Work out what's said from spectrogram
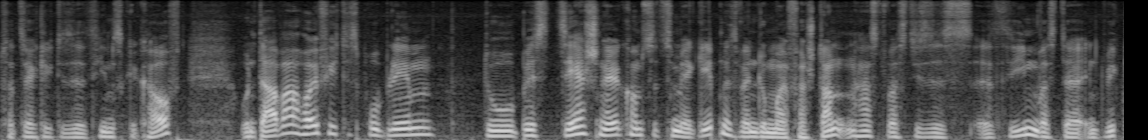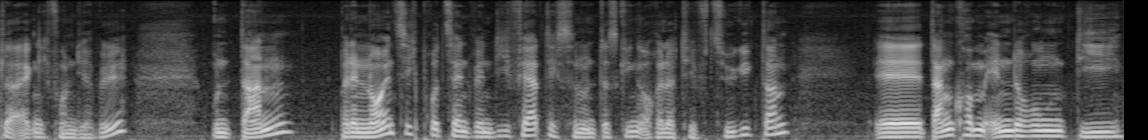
tatsächlich diese Themes gekauft. Und da war häufig das Problem, du bist sehr schnell kommst du zum Ergebnis, wenn du mal verstanden hast, was dieses äh, Theme, was der Entwickler eigentlich von dir will. Und dann bei den 90 Prozent, wenn die fertig sind und das ging auch relativ zügig dann, äh, dann kommen Änderungen, die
